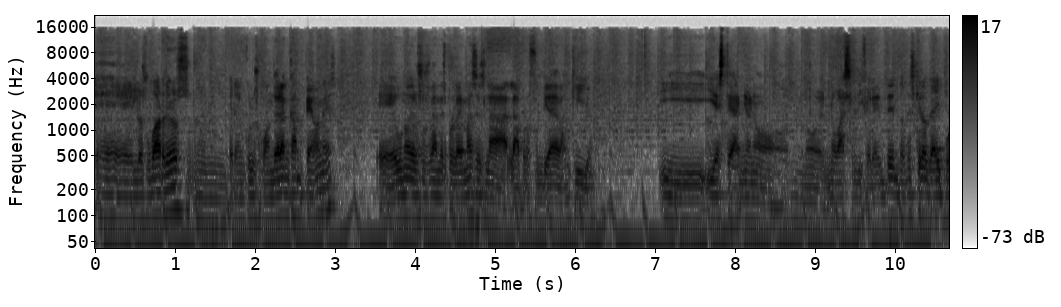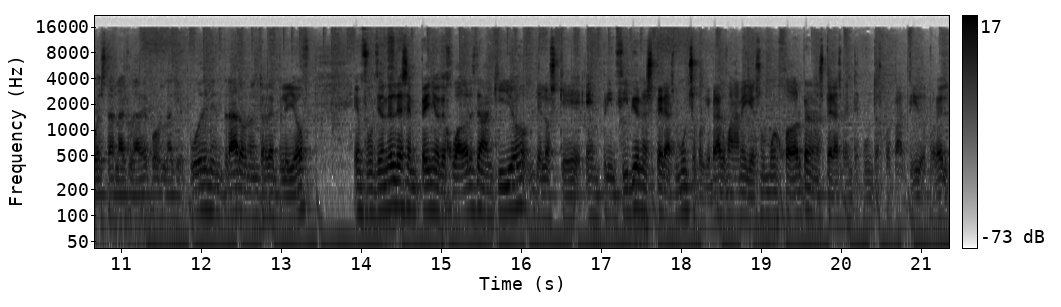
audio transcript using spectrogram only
eh, los Warriors, mm, pero incluso cuando eran campeones, eh, uno de sus grandes problemas es la profundidad de banquillo y, este año no, no, va a ser diferente. Entonces creo que ahí puede estar la clave por la que pueden entrar o no entrar en playoff en función del desempeño de jugadores de banquillo de los que en principio no esperas mucho, porque Brad Wanamaker es un buen jugador, pero no esperas 20 puntos por partido por él.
